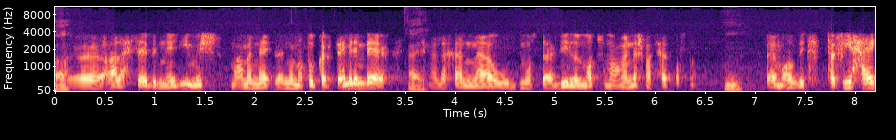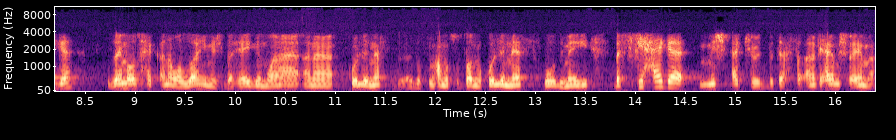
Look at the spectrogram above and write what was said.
آه. آه على حساب النادي مش ما عملناه لأن المفروض كانت تتعمل إمبارح. إحنا دخلنا ومستعدين للماتش وما عملناش مسحات أصلا. فاهم قصدي؟ ففي حاجة زي ما قلت لحضرتك أنا والله مش بهاجم وأنا أنا كل الناس دكتور محمد سلطان وكل الناس فوق دماغي بس في حاجة مش accurate بتحصل أنا في حاجة مش فاهمها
